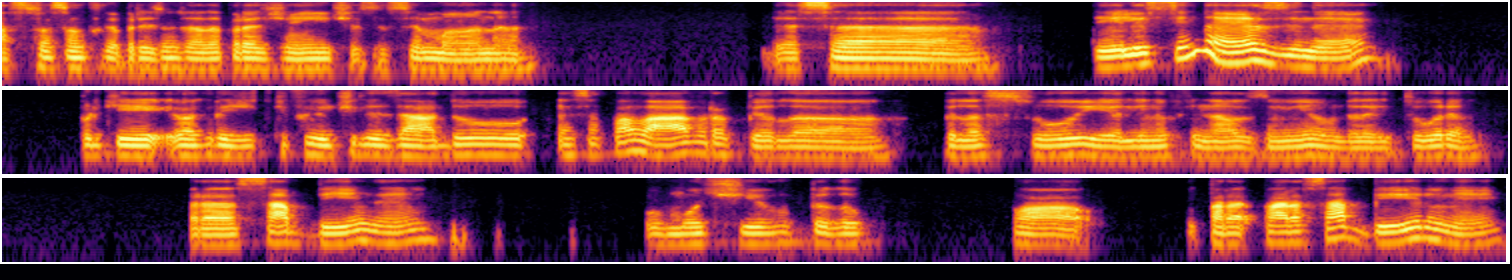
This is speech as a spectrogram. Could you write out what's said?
a situação que foi apresentada pra gente essa semana. Dessa telecinese, né? Porque eu acredito que foi utilizado essa palavra pela pela Sui ali no finalzinho da leitura para saber, né, o motivo pelo qual para, para saberem, né,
